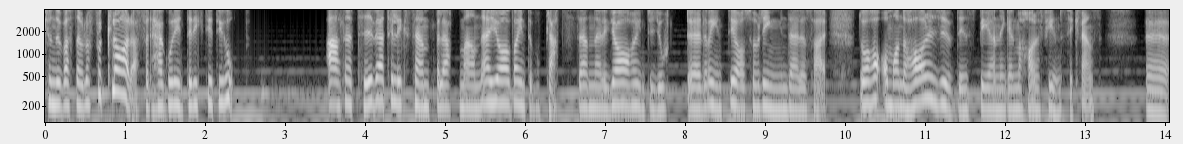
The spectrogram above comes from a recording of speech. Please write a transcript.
Kan du vara snäll och förklara, för det här går inte riktigt ihop. Alternativ är till exempel att man, nej jag var inte på platsen eller jag har inte gjort det, det var inte jag som ringde eller så här. Då har, om man har en ljudinspelning eller man har en filmsekvens, eh,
